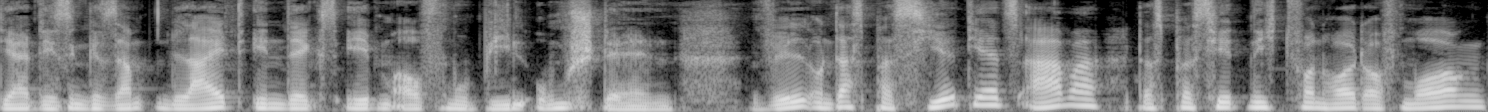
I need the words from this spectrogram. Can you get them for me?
ja diesen gesamten Leitindex eben auf mobil umstellen will. Und das passiert jetzt, aber das passiert nicht von heute auf morgen.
